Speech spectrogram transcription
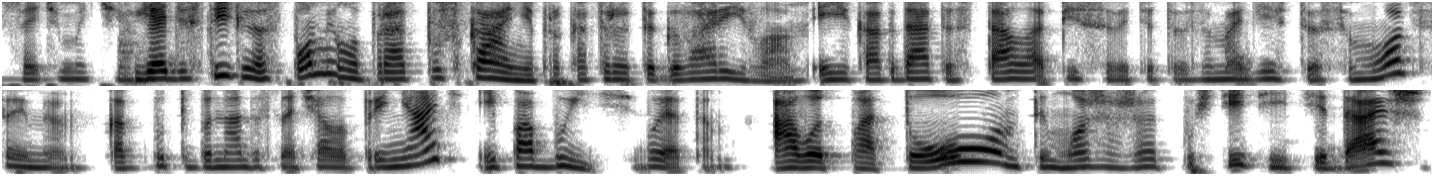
с этим идти. Я действительно вспомнила про отпускание, про которое ты говорила. И когда ты стала описывать это взаимодействие с эмоциями, как будто бы надо сначала принять и побыть в этом. А вот потом ты можешь же отпустить и идти дальше,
